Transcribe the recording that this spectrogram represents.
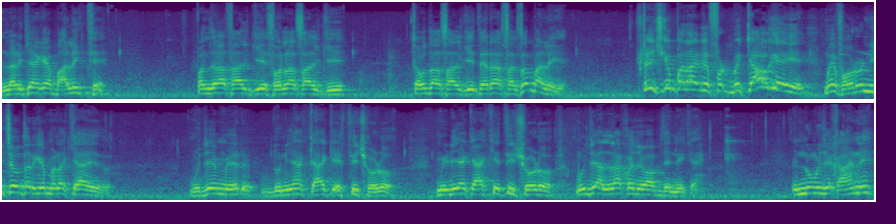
लड़कियाँ के बालिक थे पंद्रह साल की सोलह साल की चौदह साल की, तेरह साल, सब वाले स्टेज के ऊपर आके फट क्या हो गया ये? मैं फ़ौरन नीचे उतर गया मेरा क्या है मुझे मेरे, दुनिया क्या कहती छोड़ो, मीडिया क्या कहती छोड़ो, मुझे अल्लाह को जवाब देने का है। इन्हों मुझे कहा, नहीं,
